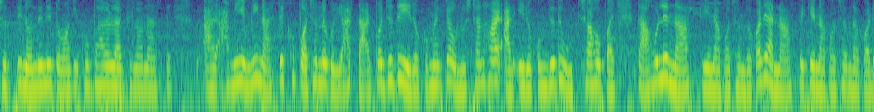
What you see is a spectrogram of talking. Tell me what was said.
সত্যি নন্দিনী, তোমাকে খুব ভালো লাগছিল নাচতে। আর আমি এমনি নাচতে খুব পছন্দ করি। আর তারপর যদি এরকম একটা অনুষ্ঠান হয়, আর এরকম যদি উৎসাহ পায়, তাহলে নাচ কে না পছন্দ করে আর নাচতে কে না পছন্দ করে?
